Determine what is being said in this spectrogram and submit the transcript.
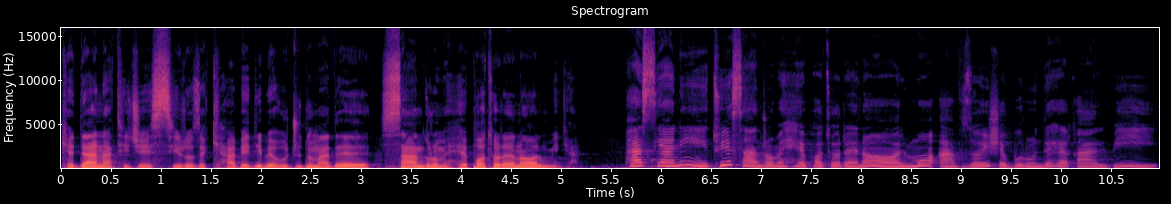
که در نتیجه سیروز کبدی به وجود اومده سندروم hepatorenal میگن. پس یعنی توی سندروم hepatorenal ما افزایش برونده قلبی،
